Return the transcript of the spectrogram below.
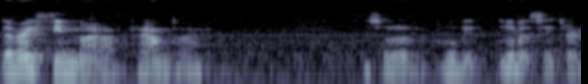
They're very thin though, I've found though. They're sort of a little bit, a little bit see-through.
